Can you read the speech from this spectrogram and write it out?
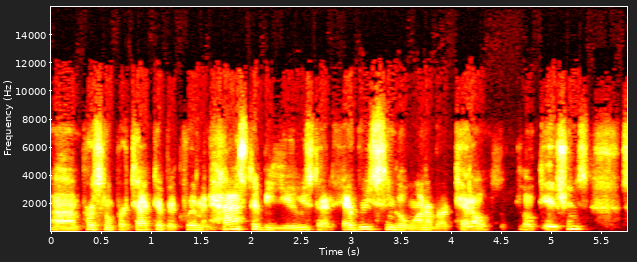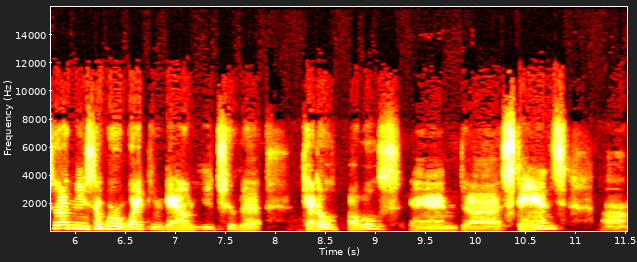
um, personal protective equipment, has to be used at every single one of our kettle locations. So that means that we're wiping down each of the kettle bubbles and uh, stands um,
